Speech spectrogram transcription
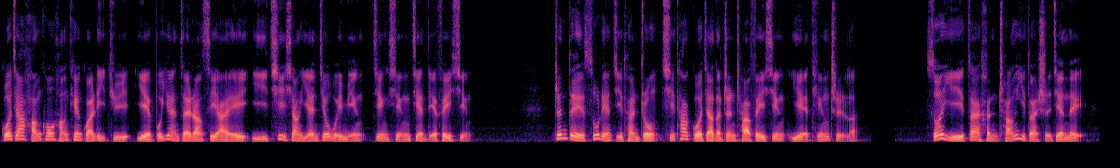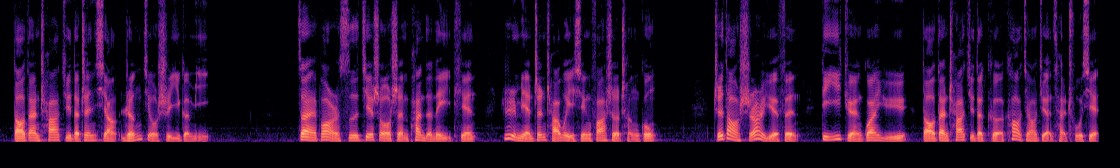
国家航空航天管理局也不愿再让 CIA 以气象研究为名进行间谍飞行。针对苏联集团中其他国家的侦察飞行也停止了，所以在很长一段时间内，导弹差距的真相仍旧是一个谜。在鲍尔斯接受审判的那一天，日冕侦察卫星发射成功。直到十二月份，第一卷关于导弹差距的可靠胶卷才出现。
